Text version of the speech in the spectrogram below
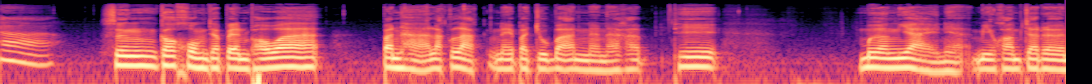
ค่ะ ซึ่งก็คงจะเป็นเพราะว่าปัญหาหลักๆ ในปัจจุบันนะนะครับ ที่ เมืองใหญ่เนี่ยมีความเจริญ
